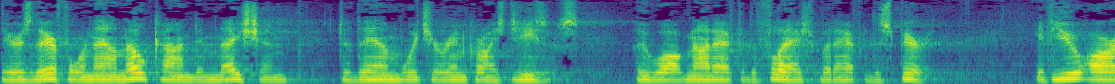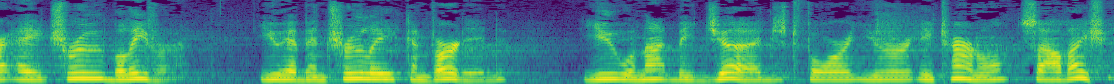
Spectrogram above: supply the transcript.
there is therefore now no condemnation to them which are in Christ Jesus, who walk not after the flesh, but after the Spirit. If you are a true believer, you have been truly converted, you will not be judged for your eternal salvation.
